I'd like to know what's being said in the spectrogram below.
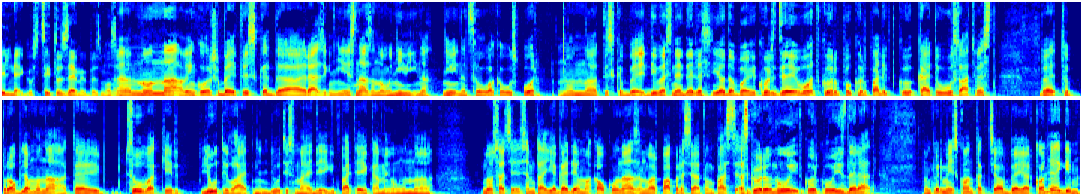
pilnīgi uz citu zemi bez mazā? Uh, nu, nā, vienkārši bija tas, ka uh, Rēzigņi es nezinu nivīna, nivīna cilvēka uzpor, un uh, tas, ka bija divas nedēļas, jo dabūja, kur dzīvot, kur, kur palikt, kur, kā tu būs atvest, bet problēma nā, te cilvēki ir ļoti laipni, ļoti smaidīgi, pateikami. Un, nu, sacīsim tā, ja gadījumā kaut ko nezinu, var paprasīt un pasties, kur nuīt, kur ko izdarīt. Un pirmīs kontakts jau bija ar kolēģiem.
